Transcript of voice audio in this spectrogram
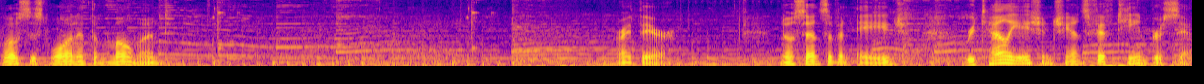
Closest one at the moment. Right there. No sense of an age. Retaliation chance 15%.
